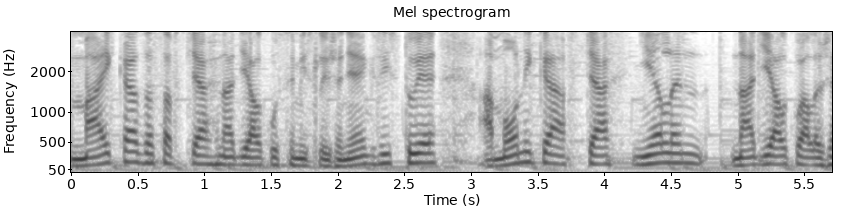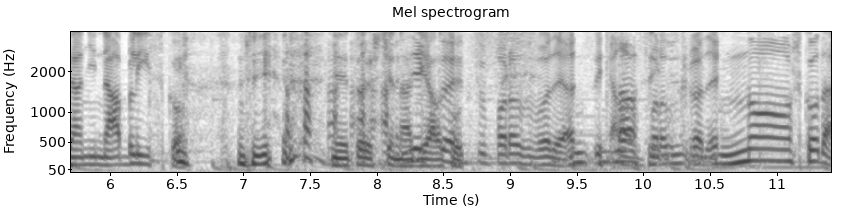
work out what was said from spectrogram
Majka zasa vzťah na diálku si myslí, že neexistuje a Monika vzťah nielen na diálku, ale že ani na blízko. nie, nie to ešte na Niekto diálku. je tu po rozvode asi, No, ale po rozchode. no, škoda.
